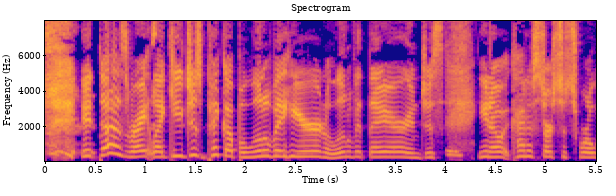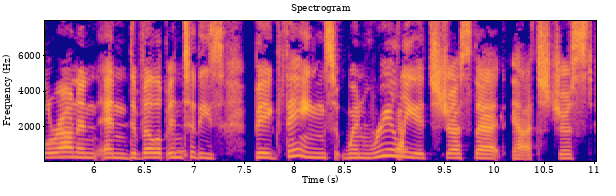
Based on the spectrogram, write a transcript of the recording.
it does, right? Like you just pick up a little bit here and a little bit there, and just, you know, it kind of starts to swirl around and, and develop into these big things when really it's just that, yeah, it's just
